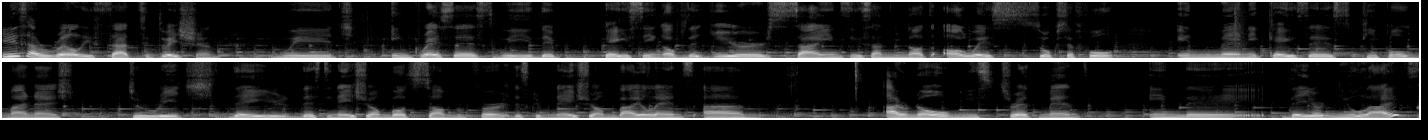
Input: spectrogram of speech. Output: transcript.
It is a really sad situation which increases with the pacing of the years. Science is not always successful. In many cases, people manage to reach their destination but suffer discrimination, violence, and I don't know, mistreatment in the their new lives.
